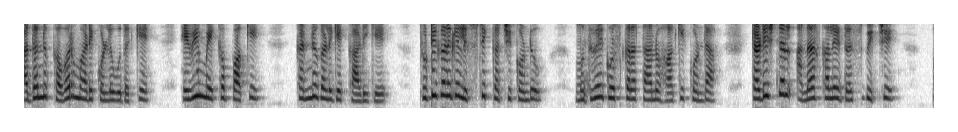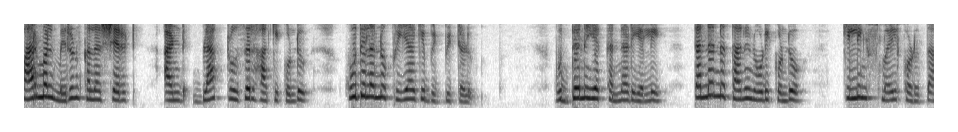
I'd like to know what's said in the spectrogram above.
ಅದನ್ನು ಕವರ್ ಮಾಡಿಕೊಳ್ಳುವುದಕ್ಕೆ ಹೆವಿ ಮೇಕಪ್ ಹಾಕಿ ಕಣ್ಣುಗಳಿಗೆ ಕಾಡಿಗೆ, ತುಟಿಗಳಿಗೆ ಲಿಪ್ಸ್ಟಿಕ್ ಹಚ್ಚಿಕೊಂಡು ಮದುವೆಗೋಸ್ಕರ ತಾನು ಹಾಕಿಕೊಂಡ ಟ್ರೆಡಿಷನಲ್ ಅನಾರ್ಕಲಿ ಡ್ರೆಸ್ ಬಿಚ್ಚಿ formal maroon colour shirt and black trouser ಹಾಕಿಕೊಂಡು ಕೂದಲನ್ನು ಫ್ರೀಯಾಗಿ ಬಿಟ್ಬಿಟ್ಟಳು. ಉದ್ದನೆಯ ಕನ್ನಡಿಯಲ್ಲಿ ತನ್ನನ್ನು ತಾನು ನೋಡಿಕೊಂಡು ಕಿಲ್ಲಿಂಗ್ ಸ್ಮೈಲ್ ಕೊಡುತ್ತಾ,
